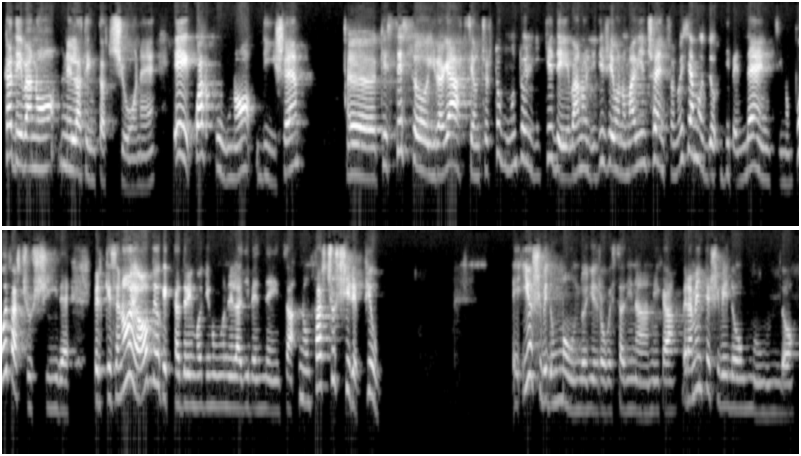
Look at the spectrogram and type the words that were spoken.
cadevano nella tentazione. E qualcuno dice eh, che stesso i ragazzi a un certo punto gli chiedevano, gli dicevano ma Vincenzo noi siamo do- dipendenti, non puoi farci uscire perché sennò è ovvio che cadremo di nuovo nella dipendenza, non farci uscire più. E io ci vedo un mondo dietro questa dinamica, veramente ci vedo un mondo.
